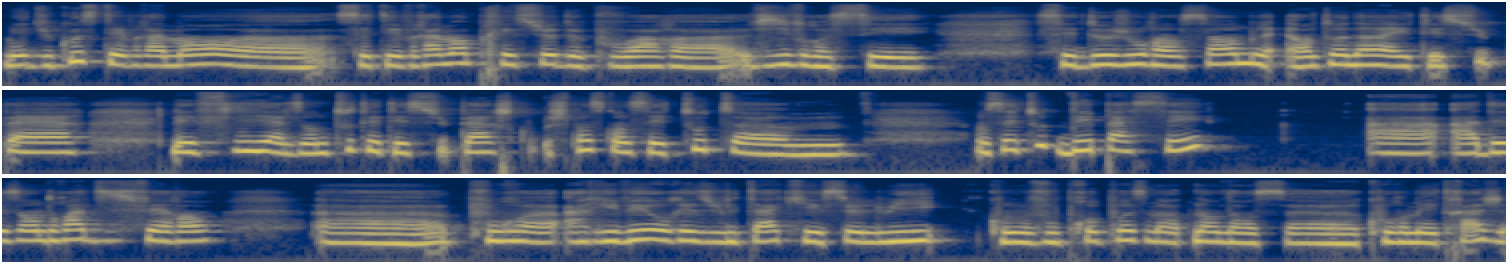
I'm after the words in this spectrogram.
Mais du coup, c'était vraiment, euh, c'était vraiment précieux de pouvoir euh, vivre ces ces deux jours ensemble. Antonin a été super, les filles, elles ont toutes été super. Je, pense qu'on s'est toutes, euh, on s'est toutes dépassées à, à des endroits différents pour arriver au résultat qui est celui qu'on vous propose maintenant dans ce court métrage.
